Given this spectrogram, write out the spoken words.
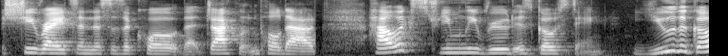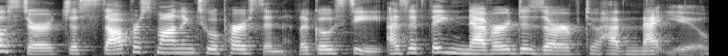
she writes, and this is a quote that Jacqueline pulled out How extremely rude is ghosting? You, the ghoster, just stop responding to a person, the ghostee, as if they never deserved to have met you.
